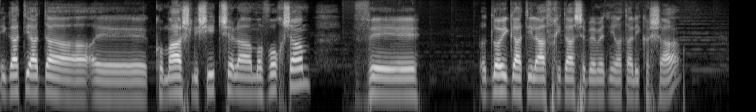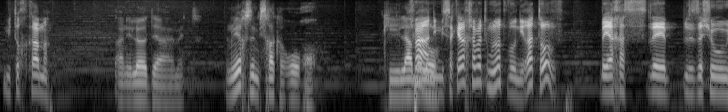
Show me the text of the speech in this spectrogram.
הגעתי עד הקומה השלישית של המבוך שם, ועוד לא הגעתי לאף חידה שבאמת נראתה לי קשה. מתוך כמה? אני לא יודע האמת. אני מניח שזה משחק ארוך. כי למה תשמע, לא? אני מסתכל עכשיו על תמונות והוא נראה טוב. ביחס ל- לזה שהוא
